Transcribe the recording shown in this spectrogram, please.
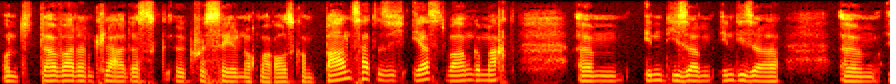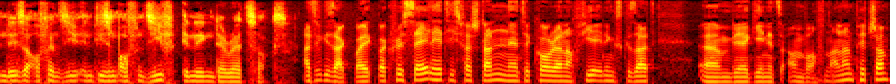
Und da war dann klar, dass äh, Chris Sale nochmal rauskommt. Barnes hatte sich erst warm gemacht ähm, in diesem, in dieser ähm, in dieser Offensiv, in diesem Offensiv-Inning der Red Sox. Also wie gesagt, bei, bei Chris Sale hätte ich es verstanden, hätte Cora nach vier Innings gesagt, ähm, wir gehen jetzt auf einen anderen Pitcher.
